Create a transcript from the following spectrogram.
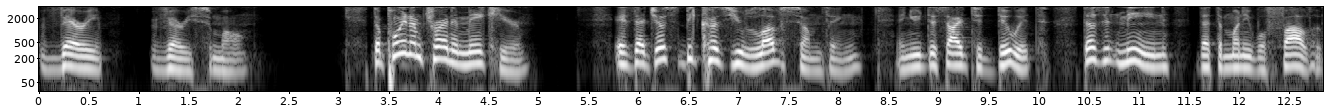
very, very small. The point I'm trying to make here is that just because you love something and you decide to do it doesn't mean that the money will follow.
